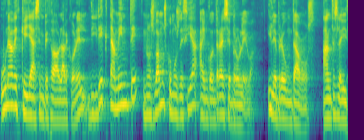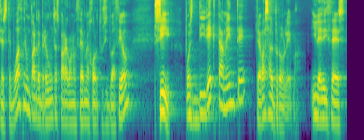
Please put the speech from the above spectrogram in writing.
una vez que ya has empezado a hablar con él, directamente nos vamos, como os decía, a encontrar ese problema. Y le preguntamos, antes le dices, ¿te puedo hacer un par de preguntas para conocer mejor tu situación? Sí, pues directamente te vas al problema y le dices,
